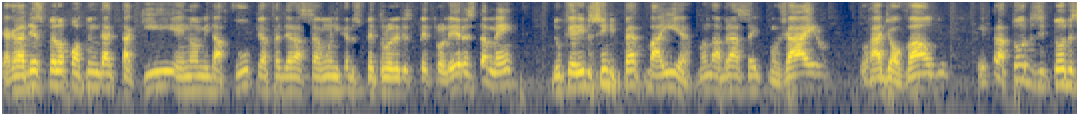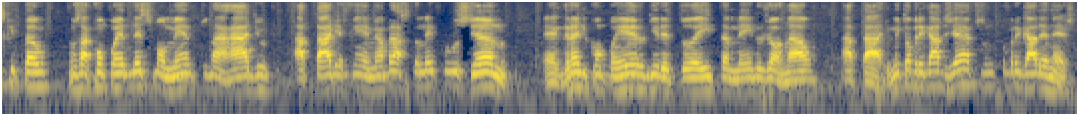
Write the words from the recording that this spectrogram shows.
e agradeço pela oportunidade de estar aqui em nome da FUP, a Federação Única dos Petroleiros e Petroleiras, e também do querido Sindipeto Bahia. Manda um abraço aí para o Jairo, o Rádio Alvaldo e para todos e todas que estão nos acompanhando nesse momento na Rádio Atari FM. Um abraço também para o Luciano, é, grande companheiro, diretor aí também do jornal à tarde. Muito obrigado, Jefferson. Muito obrigado, Ernesto.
